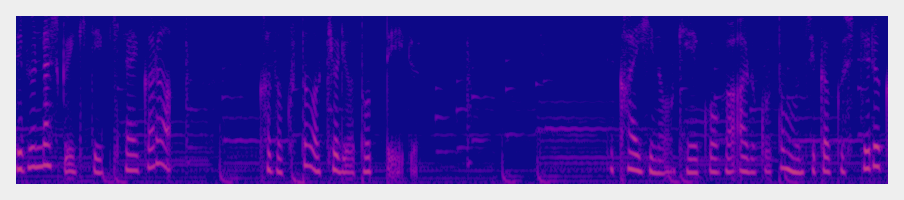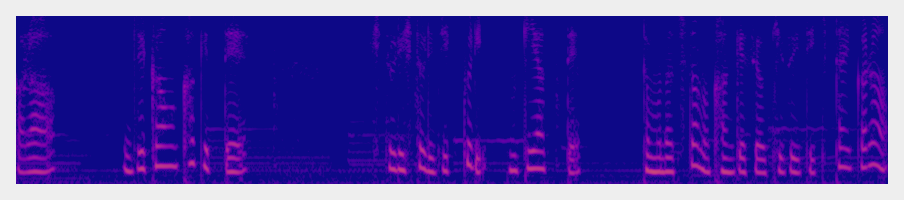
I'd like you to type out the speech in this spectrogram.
自分らしく生きていきたいから家族とは距離をとっている。で回避の傾向があることも自覚してるから時間をかけて一人一人じっくり向き合って友達との関係性を築いていきたいから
